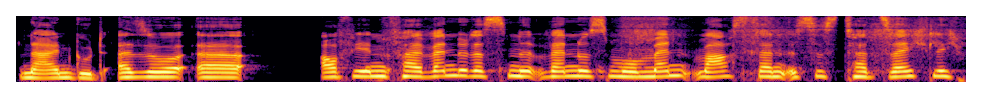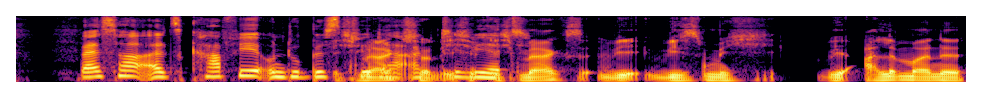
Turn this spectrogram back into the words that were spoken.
Nein, gut. Also äh, auf jeden Fall, wenn du das, ne, wenn du es einen Moment machst, dann ist es tatsächlich besser als Kaffee und du bist ich wieder merk schon, aktiviert. Ich, ich merke es, wie, wie es mich, wie alle meine,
